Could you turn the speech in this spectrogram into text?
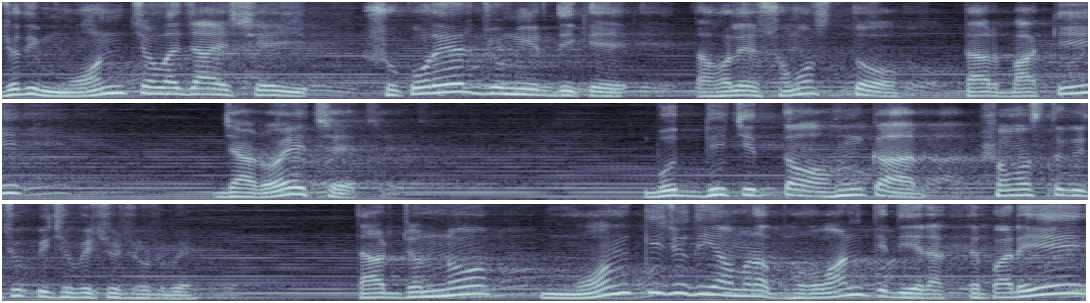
যদি মন চলে যায় সেই শুকরের জুনির দিকে, তাহলে সমস্ত তার বাকি যা রয়েছে, বুদ্ধি, চিত্ত, অহংকার, সমস্ত কিছু পিছু পিছু ছুটবে। তার জন্য মনকে যদি আমরা ভগবানকে দিয়ে রাখতে পারি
